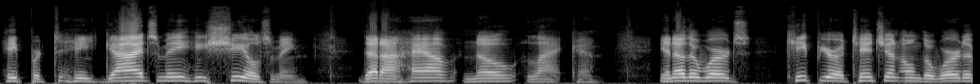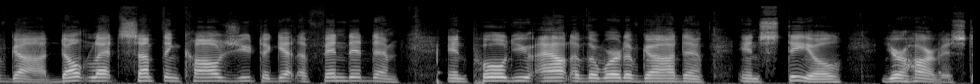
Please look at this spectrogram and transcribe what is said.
He, he guides me, He shields me that I have no lack. In other words, keep your attention on the Word of God. Don't let something cause you to get offended and, pull you out of the Word of God and steal your harvest.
